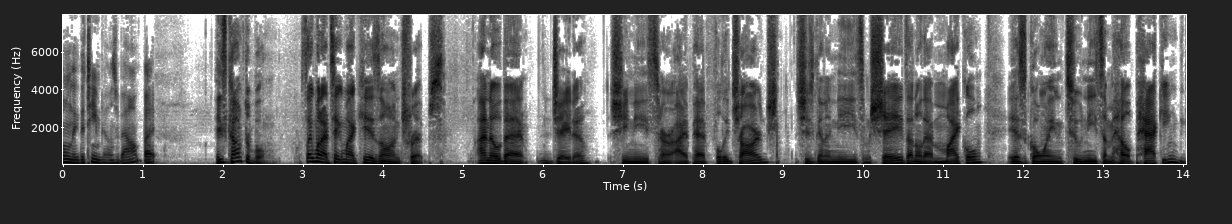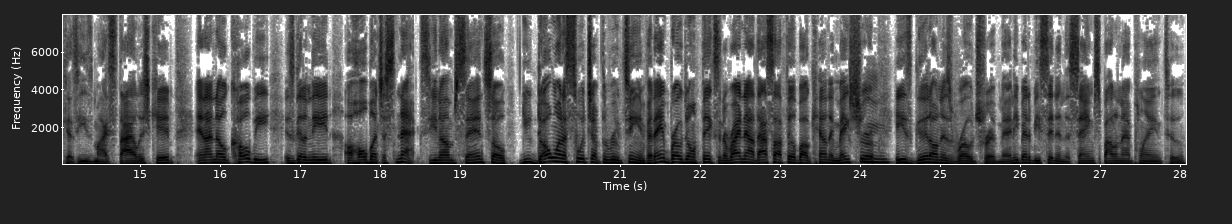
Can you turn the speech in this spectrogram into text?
only the team knows about. But He's comfortable. It's like when I take my kids on trips. I know that Jada, she needs her iPad fully charged. She's going to need some shades. I know that Michael is going to need some help packing because he's my stylish kid. And I know Kobe is going to need a whole bunch of snacks. You know what I'm saying? So you don't want to switch up the routine. If it ain't broke, don't fix it. And right now, that's how I feel about Kelly. Make sure mm-hmm. he's good on his road trip, man. He better be sitting in the same spot on that plane, too.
